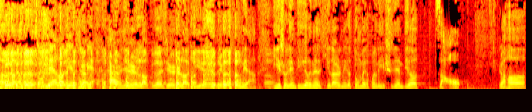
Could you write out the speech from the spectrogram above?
总结老弟的痛点，看上去是老哥，其实是老弟的这个痛点啊。一，首先第一个问题，他提到是那个东北婚礼时间比较早，然后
